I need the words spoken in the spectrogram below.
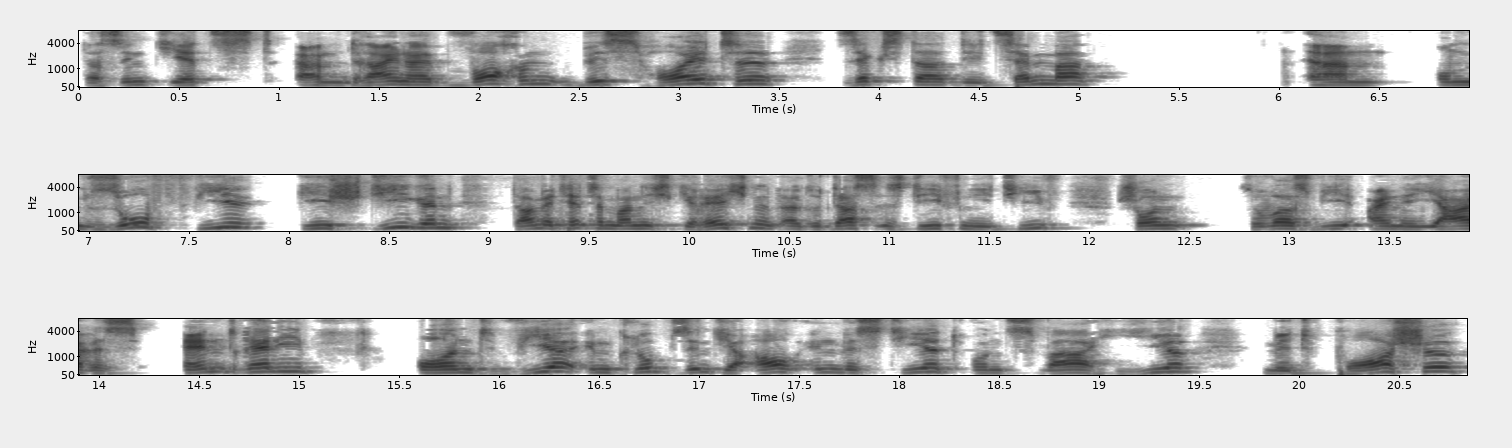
Das sind jetzt ähm, dreieinhalb Wochen bis heute, 6. Dezember ähm, um so viel gestiegen. Damit hätte man nicht gerechnet. Also das ist definitiv schon sowas wie eine Jahresendrallye. Und wir im Club sind ja auch investiert und zwar hier mit Porsche.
